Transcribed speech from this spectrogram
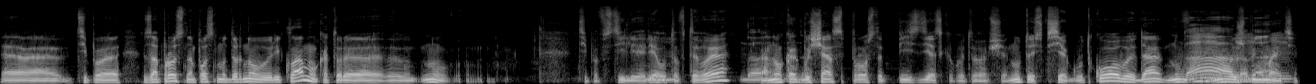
э, типа запрос на постмодерновую рекламу, которая, э, ну, типа в стиле Реутов ТВ, Да, оно да, как да. бы сейчас просто пиздец какой-то вообще. Ну, то есть все Гудковы, да, ну, Да, ну, вы же да, да. понимаете.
